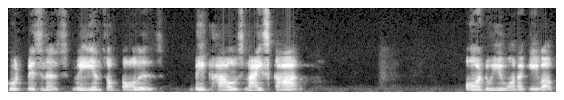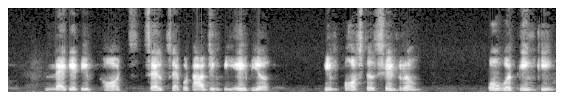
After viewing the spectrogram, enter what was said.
good business, millions of dollars, big house, nice car? Or do you want to give up negative thoughts, self sabotaging behavior, imposter syndrome, overthinking?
